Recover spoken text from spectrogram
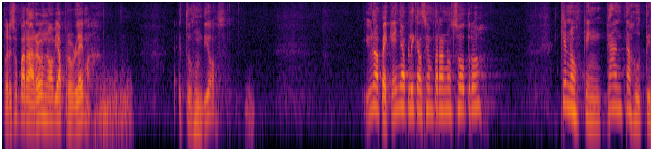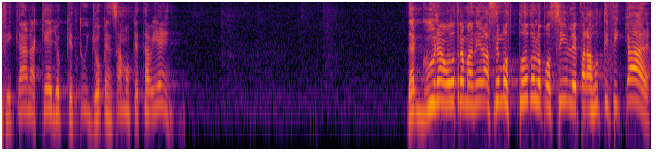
Por eso para Aarón no había problema. Esto es un Dios. Y una pequeña aplicación para nosotros es que nos encanta justificar aquello que tú y yo pensamos que está bien. De alguna u otra manera hacemos todo lo posible para justificar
